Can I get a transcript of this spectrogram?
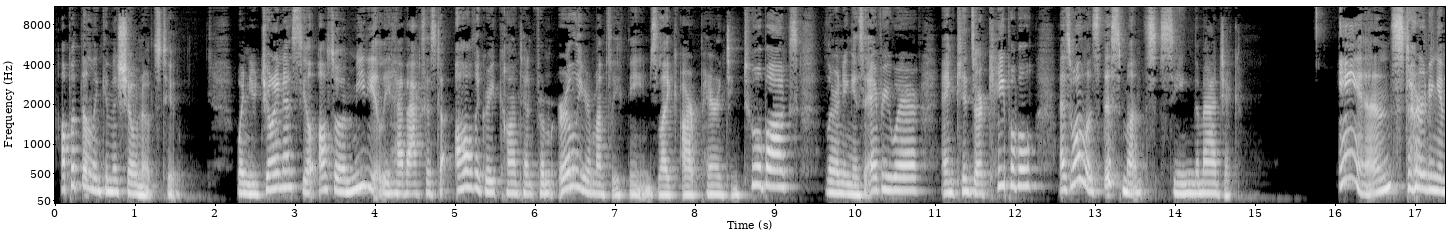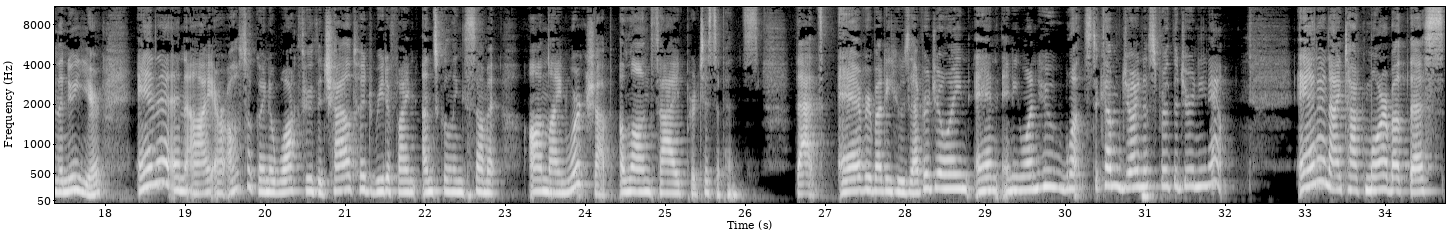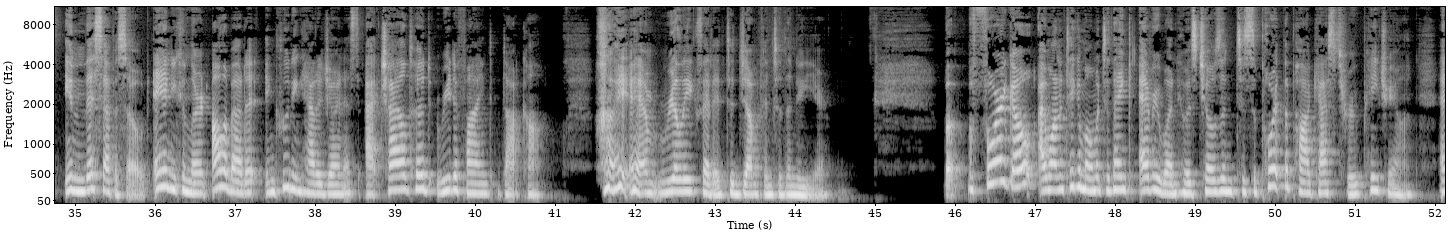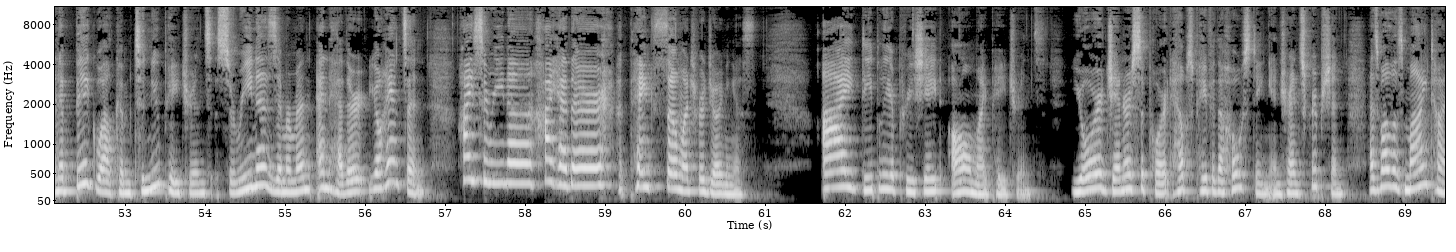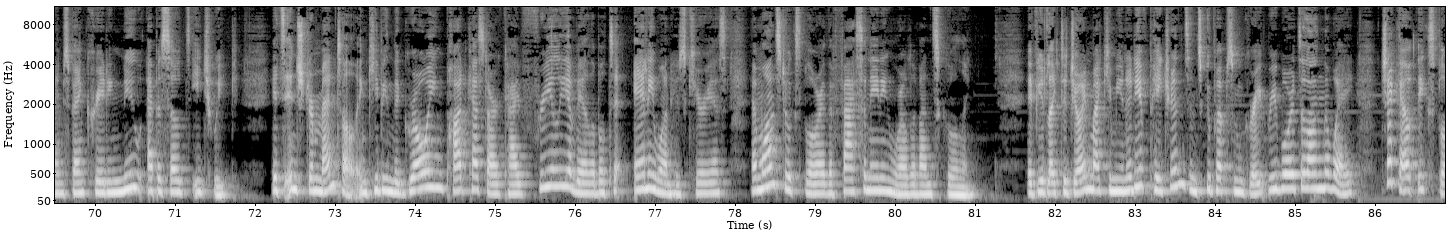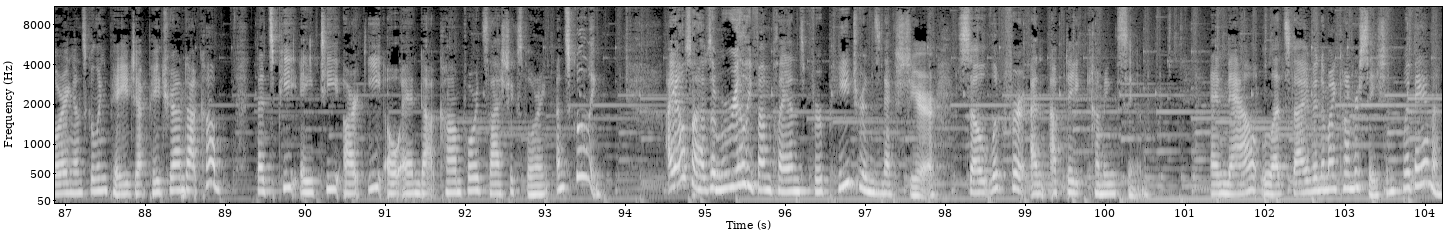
I'll put the link in the show notes too. When you join us, you'll also immediately have access to all the great content from earlier monthly themes like our parenting toolbox, learning is everywhere, and kids are capable, as well as this month's seeing the magic. And starting in the new year, Anna and I are also going to walk through the Childhood Redefined Unschooling Summit online workshop alongside participants. That's everybody who's ever joined and anyone who wants to come join us for the journey now. Anna and I talk more about this in this episode, and you can learn all about it, including how to join us at childhoodredefined.com. I am really excited to jump into the new year. But before I go, I want to take a moment to thank everyone who has chosen to support the podcast through Patreon. And a big welcome to new patrons, Serena Zimmerman and Heather Johansson. Hi, Serena. Hi, Heather. Thanks so much for joining us. I deeply appreciate all my patrons. Your generous support helps pay for the hosting and transcription, as well as my time spent creating new episodes each week. It's instrumental in keeping the growing podcast archive freely available to anyone who's curious and wants to explore the fascinating world of unschooling. If you'd like to join my community of patrons and scoop up some great rewards along the way, check out the Exploring Unschooling page at patreon.com. That's P-A-T-R-E-O-N dot com forward slash exploring unschooling. I also have some really fun plans for patrons next year, so look for an update coming soon. And now let's dive into my conversation with Anna.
